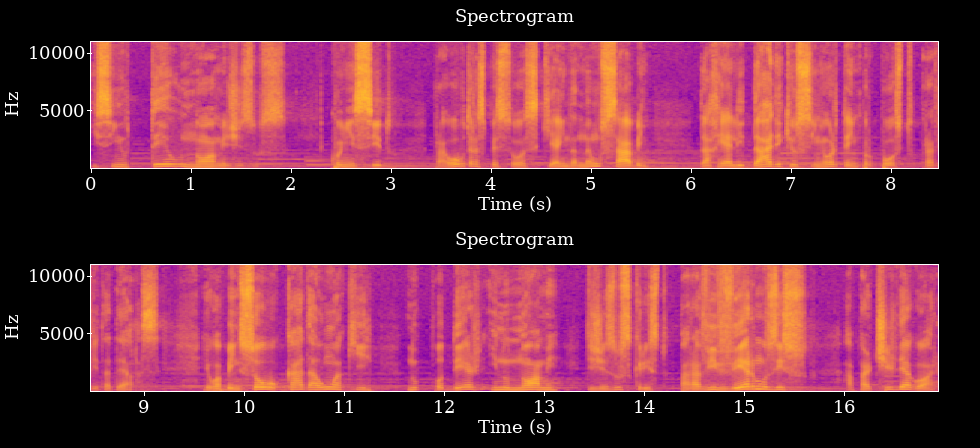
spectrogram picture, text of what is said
e sim o teu nome, Jesus, conhecido para outras pessoas que ainda não sabem da realidade que o Senhor tem proposto para a vida delas. Eu abençoo cada um aqui no poder e no nome de Jesus Cristo, para vivermos isso a partir de agora.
